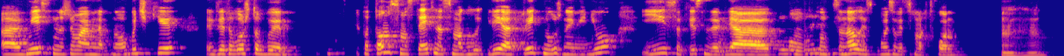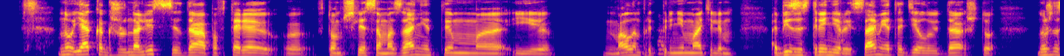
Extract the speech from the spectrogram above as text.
а, вместе нажимаем на кнопочки для того, чтобы потом самостоятельно смогли открыть нужное меню и, соответственно, для функционала использовать смартфон. Угу. Ну, я как журналист всегда повторяю, э, в том числе самозанятым э, и малым предпринимателям, а бизнес-тренеры сами это делают, да, что нужно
